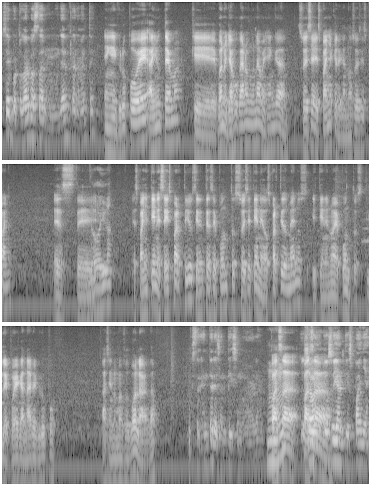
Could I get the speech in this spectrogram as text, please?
Sí, Portugal va a estar en el mundial, claramente. En el grupo B hay un tema que, bueno, ya jugaron una mejenga Suecia y España que le ganó Suecia y España. Este, Yo, oiga. España tiene 6 partidos, tiene 13 puntos, Suecia tiene 2 partidos menos y tiene 9 puntos. Le puede ganar el grupo haciendo un buen fútbol, la verdad. Estaría interesantísimo, la verdad. Pasa, Yo, pasa, soy, yo soy anti-España.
